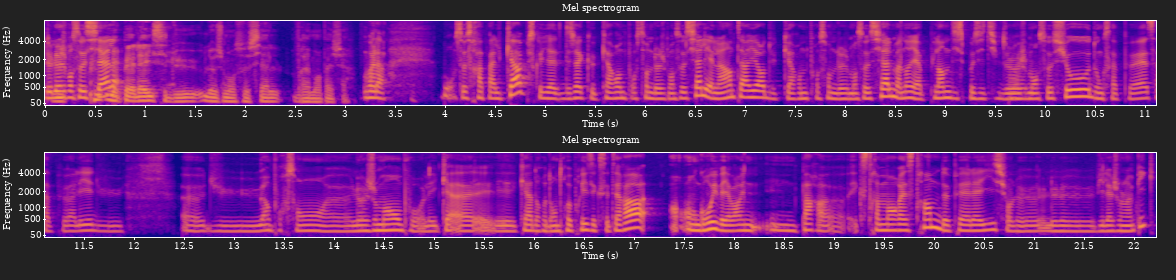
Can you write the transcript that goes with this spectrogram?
de logement social. Le PLAI, c'est du logement social vraiment pas cher. Voilà. Bon, ce ne sera pas le cas, puisqu'il y a déjà que 40% de logement social. Et à l'intérieur du 40% de logement social, maintenant, il y a plein de dispositifs de logement sociaux. Donc, ça peut, être, ça peut aller du, du 1% logement pour les, cadres d'entreprise, etc. En, gros, il va y avoir une, part extrêmement restreinte de PLAI sur le, village olympique.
